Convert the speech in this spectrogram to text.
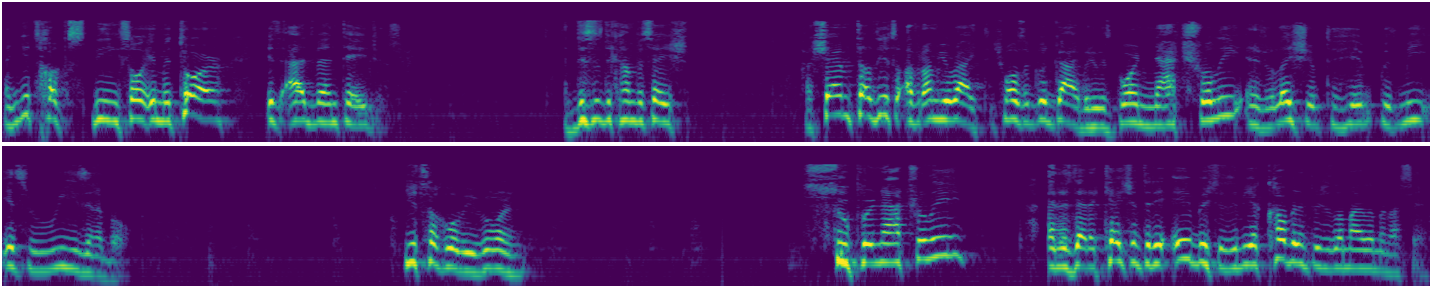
and Yitzchak's being so immature is advantageous. And this is the conversation. Hashem tells to Avram, you're right. Shmuel's a good guy, but he was born naturally, and his relationship to him with me is reasonable. Yitzchak will be born supernaturally, and his dedication to the Abish is to be a covenant which is Menasech.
